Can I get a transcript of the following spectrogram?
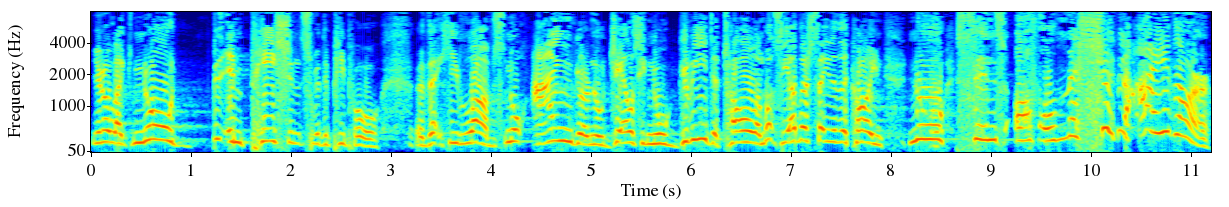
You know, like no impatience with the people that he loves, no anger, no jealousy, no greed at all. And what's the other side of the coin? No sins of omission either. I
